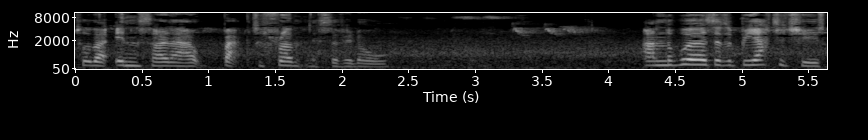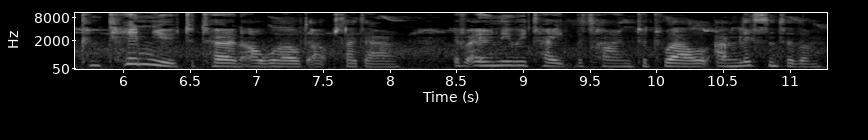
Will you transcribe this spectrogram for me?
So that inside out, back to frontness of it all. And the words of the Beatitudes continue to turn our world upside down if only we take the time to dwell and listen to them.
